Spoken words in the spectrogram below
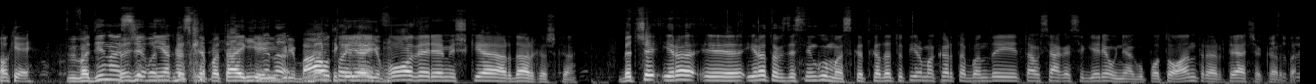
Ok. Vadinasi, vat niekas viską nepataikė į grybautoją, į voverę miške ar dar kažką. Bet čia yra, e, yra toks desningumas, kad kada tu pirmą kartą bandai, tau sekasi geriau negu po to antrą ar trečią kartą.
